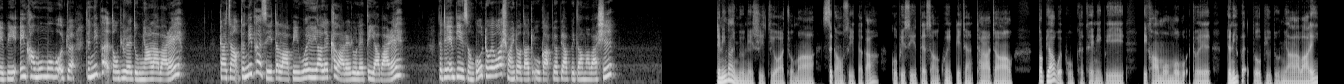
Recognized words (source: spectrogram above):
နေပြီးအိမ်ခေါင်မိုးမိုးဖို့အတွက်ဒဏိဖက်အသုံးပြုတဲ့သူများလာပါတယ်။ဒါကြောင့်ဒဏိဖက်ဈေးတက်လာပြီးဝယ်ယူရလဲခက်လာတယ်လို့လည်းသိရပါတယ်။ သတင်းအပြည့်အစုံကိုဒဝဲဝရွှိုင်းတော်သားတူကပြောပြပေးသွားမှာပါရှင်။တင်းနှင်းတိုင်းမြို့နယ်ရှိကျော်အချိုမှာစစ်ကောင်စီတပ်ကကိုပစ္စည်းသက်ဆောင်ခွင့်တကြံထားတာကြောင့်တော့ပြဝယ်ဖို့ခက်ခဲနေပြီးအိခေါမိုးမိုးဖို့အတွေ့ဒဏိဘက်အတော်ပြုသူများလာပါတယ်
